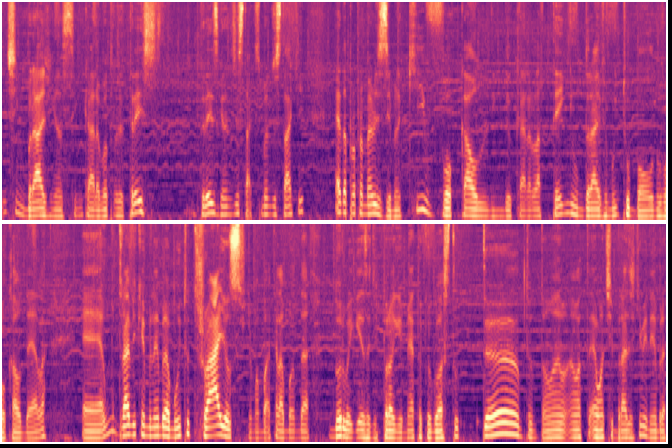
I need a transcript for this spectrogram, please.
Em timbragem, assim, cara, eu vou trazer três, três grandes destaques. O primeiro destaque é da própria Mary Zimmer. Que vocal lindo, cara. Ela tem um drive muito bom no vocal dela. É um drive que me lembra muito Trials, uma, aquela banda norueguesa de prog metal que eu gosto tanto. Então é uma, é uma timbragem que me lembra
